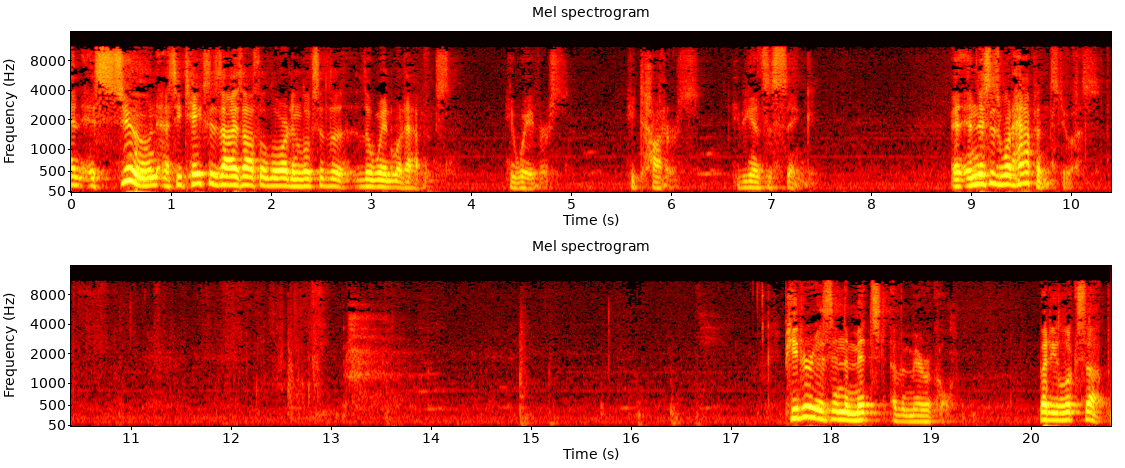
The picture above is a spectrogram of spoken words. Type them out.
And as soon as he takes his eyes off the Lord and looks at the, the wind, what happens? He wavers. he totters, he begins to sink. And, and this is what happens to us. Peter is in the midst of a miracle, but he looks up.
